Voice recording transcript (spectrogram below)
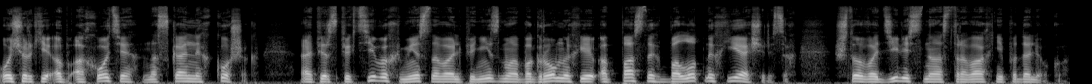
очерки об охоте на скальных кошек, о перспективах местного альпинизма об огромных и опасных болотных ящерицах, что водились на островах неподалеку.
